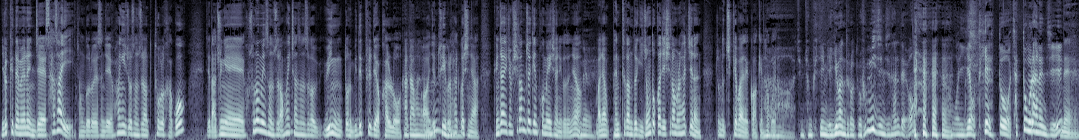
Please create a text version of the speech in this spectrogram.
이렇게 되면은 이제 4사이 정도로 해서 이제 황의조 선수랑 투톱을 가고 이제 나중에 손흥민 선수랑 황희찬 선수가 윙 또는 미드필드 역할로 어, 이제 투입을 할 음. 것이냐. 굉장히 좀 실험적인 포메이션이거든요. 네. 만약 벤트 감독이 이 정도까지 실험을 할지는 좀 더 지켜봐야 될 것 같긴 하고요. 아, 지금 정 PD님 얘기만 들어도 흥미진진한데요. 한번 이게 어떻게 또 작동을 하는지 네.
